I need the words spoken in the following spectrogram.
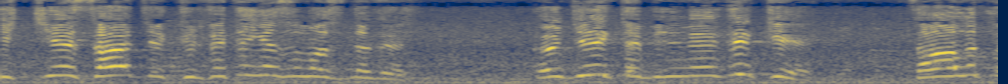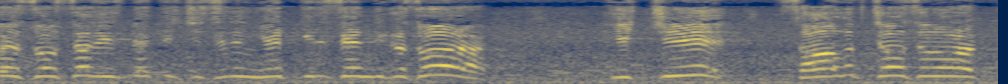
işçiye sadece külfetin yazılmasındadır. Öncelikle bilmelidir ki sağlık ve sosyal hizmet işçisinin yetkili sendikası olarak işçiyi sağlık çalışanı olarak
